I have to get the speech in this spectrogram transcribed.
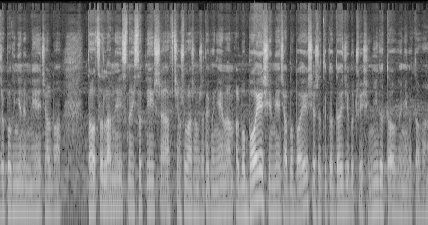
że powinienem mieć, albo to, co dla mnie jest najistotniejsze, a wciąż uważam, że tego nie mam, albo boję się mieć, albo boję się, że tego dojdzie, bo czuję się niegotowy, niegotowa.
